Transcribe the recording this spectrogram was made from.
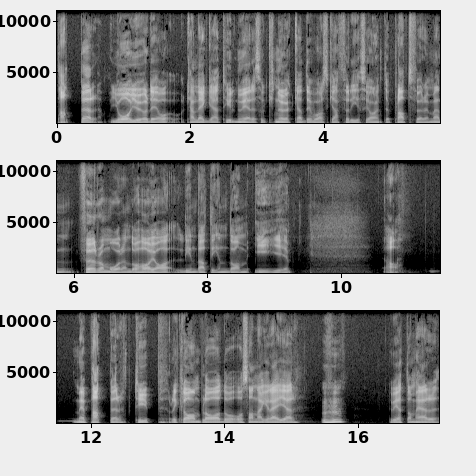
papper. Jag gör det och kan lägga till. Nu är det så knökat i våra skafferi så jag har inte plats för det. Men förr om åren då har jag lindat in dem i ja, med papper, typ reklamblad och, och sådana grejer. Mhm. Du vet de här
